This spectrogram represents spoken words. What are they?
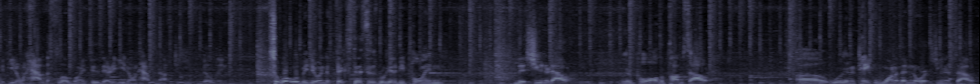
if you don't have the flow going through there, you don't have enough to heat the building. So what we'll be doing to fix this is we're gonna be pulling this unit out. We're gonna pull all the pumps out. Uh, we're gonna take one of the Noritz units out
